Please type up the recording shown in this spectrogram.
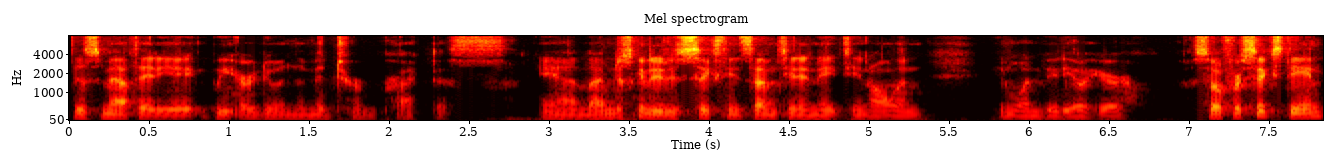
This is Math 88. We are doing the midterm practice. And I'm just going to do 16, 17, and 18 all in, in one video here. So for 16,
